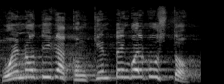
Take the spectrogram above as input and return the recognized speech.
Bueno, diga, ¿con quién tengo el gusto?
